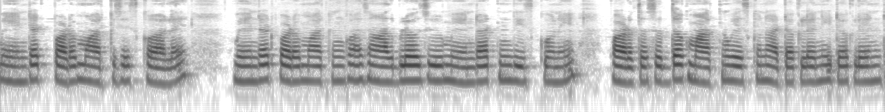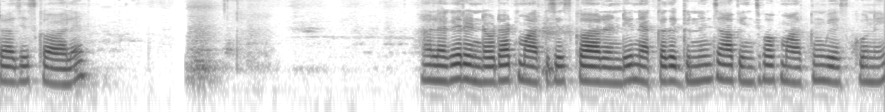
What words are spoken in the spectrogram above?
మెయిన్ డాట్ పొడవు మార్క్ చేసుకోవాలి. మెయిన్ డాట్ పొడవు మార్కింగ్ కోసం ఆది బ్లౌజు మెయిన్ డాట్ని తీసుకొని పొడతో శుద్ధ ఒక మార్కింగ్ వేసుకొని అటొక లైన్ ఇటొక లైన్ డ్రా చేసుకోవాలి. అలాగే రెండవ డాట్ మార్క్ చేసుకోవాలండి. నెక్క దగ్గర నుంచి ఆ ఇంచుకి ఒక మార్కింగ్ వేసుకొని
